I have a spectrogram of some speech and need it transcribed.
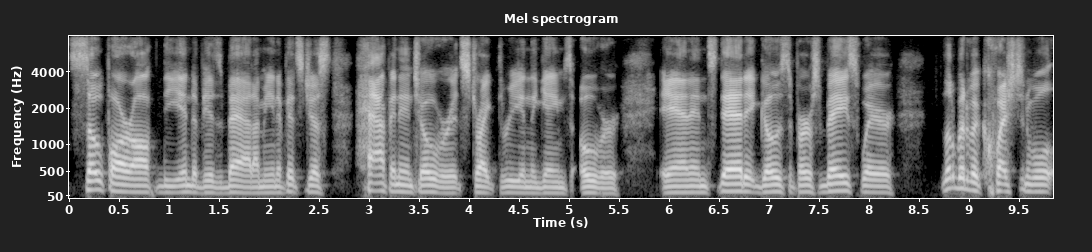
so far off the end of his bat. I mean, if it's just half an inch over, it's strike three and the game's over. And instead, it goes to first base where little bit of a questionable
